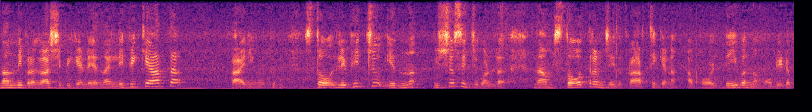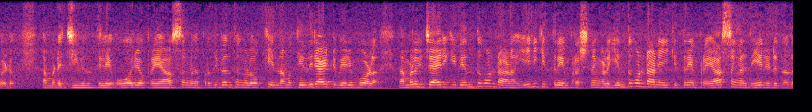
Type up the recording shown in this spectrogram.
നന്ദി പ്രകാശിപ്പിക്കേണ്ടത്. എന്നാൽ ലഭിക്കാത്ത കാര്യങ്ങൾക്കും ലഭിച്ചു എന്ന് വിശ്വസിച്ചുകൊണ്ട് നാം സ്തോത്രം ചെയ്ത് പ്രാർത്ഥിക്കണം. അപ്പോൾ ദൈവം നമ്മോട് ഇടപെടും. നമ്മുടെ ജീവിതത്തിലെ ഓരോ പ്രയാസങ്ങളും പ്രതിബന്ധങ്ങളും ഒക്കെ നമുക്കെതിരായിട്ട് വരുമ്പോൾ നമ്മൾ വിചാരിക്കും ഇതെന്തുകൊണ്ടാണ് എനിക്ക് ഇത്രയും പ്രശ്നങ്ങൾ എന്തുകൊണ്ടാണ് എനിക്ക് ഇത്രയും പ്രയാസങ്ങൾ നേരിടുന്നത്?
